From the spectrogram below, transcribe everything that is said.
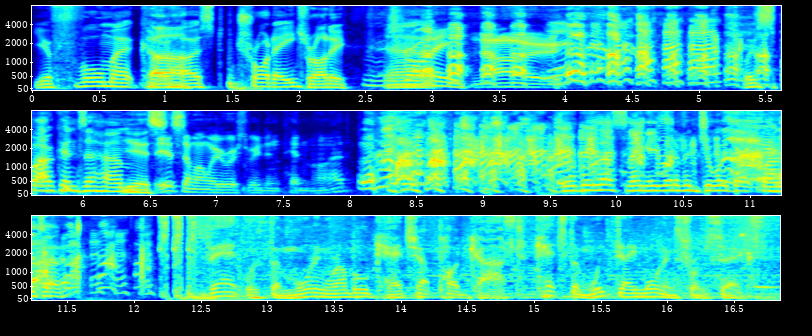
Your former co-host, Trotty. Trotty. Mm. Trotty. Uh, no. We've spoken to him. Yes. There's someone we wish we didn't hadn't hired. He'll be listening. He would have enjoyed that, Grunter. That was the Morning Rumble Catch Up Podcast. Catch them weekday mornings from 6.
